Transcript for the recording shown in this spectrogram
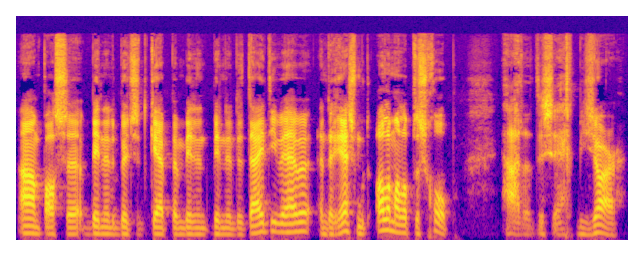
aanpassen binnen de budget cap en binnen, binnen de tijd die we hebben. En de rest moet allemaal op de schop. Ja, dat is echt bizar.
